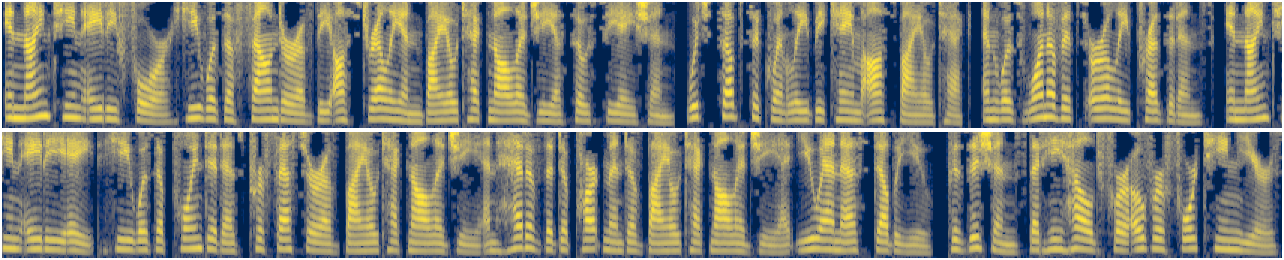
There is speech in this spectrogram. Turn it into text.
In 1984 he was a founder of the Australian Biotechnology Association, which subsequently became AusBiotech, and was one of its early presidents. In 1988 he was appointed as Professor of Biotechnology and head of the Department of Biotechnology at UNSW, positions that he held for over 14 years,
